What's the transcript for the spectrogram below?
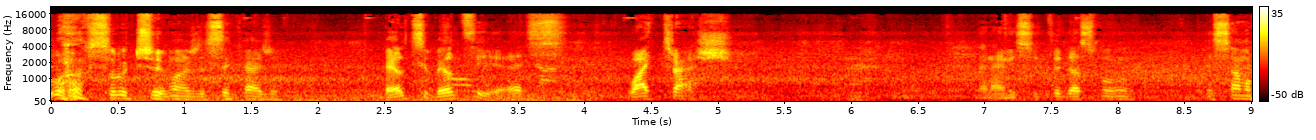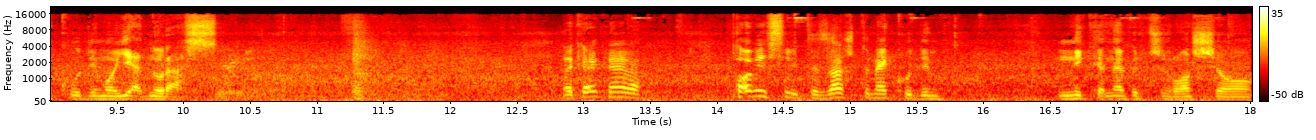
U ovom slučaju možda se kaže belci, belci, yes. White trash. Da ne mislite da smo da samo kudimo jednu rasu. Na kraju krajeva pomislite zašto ne kudim nikad ne pričam loše o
